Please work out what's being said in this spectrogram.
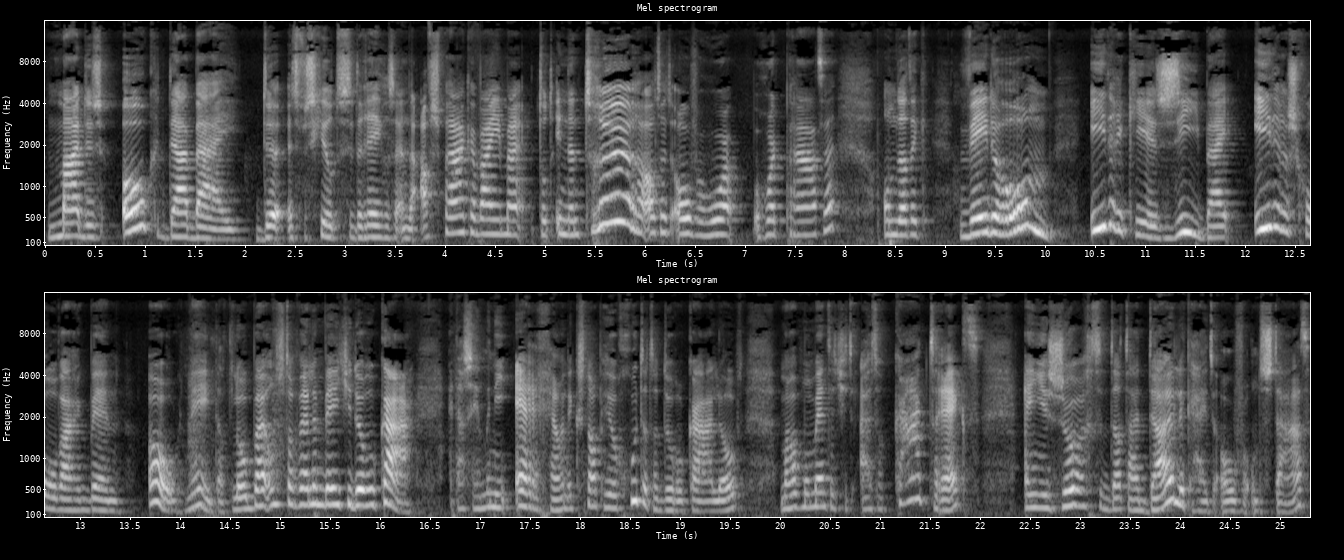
Maar dus ook daarbij de, het verschil tussen de regels en de afspraken, waar je mij tot in den treuren altijd over hoor, hoort praten. Omdat ik wederom iedere keer zie bij iedere school waar ik ben: oh nee, dat loopt bij ons toch wel een beetje door elkaar. En dat is helemaal niet erg, hè? want ik snap heel goed dat het door elkaar loopt. Maar op het moment dat je het uit elkaar trekt en je zorgt dat daar duidelijkheid over ontstaat,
